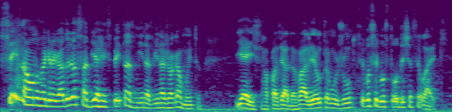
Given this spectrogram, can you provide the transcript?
6x1 nos agregados, eu já sabia, respeita as minas, as minas jogam muito. E é isso, rapaziada. Valeu, tamo junto. Se você gostou, deixa seu like.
